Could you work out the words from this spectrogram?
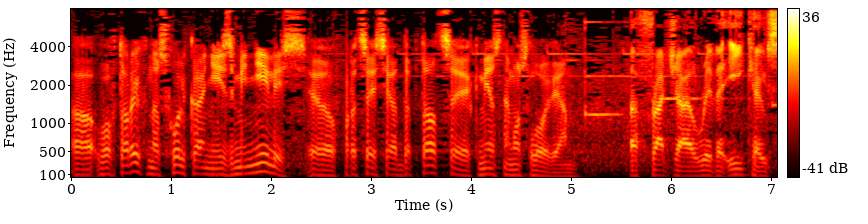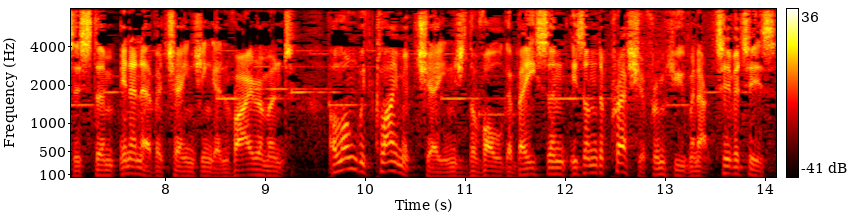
Во-вторых, насколько они изменились в процессе адаптации к местным условиям. A fragile river ecosystem in an ever-changing environment. Along with climate change, the Volga Basin is under pressure from human activities,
